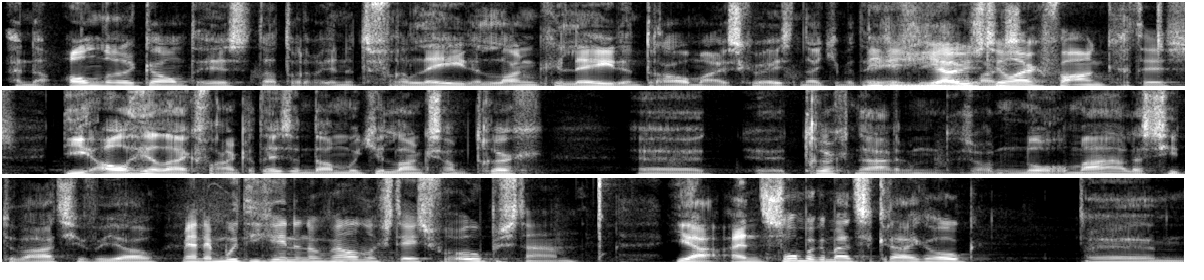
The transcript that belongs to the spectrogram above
En de andere kant is dat er in het verleden, lang geleden, een trauma is geweest. En dat je met Die dus EMDR juist langs- heel erg verankerd is. die al heel erg verankerd is. En dan moet je langzaam terug, eh, eh, terug naar een soort normale situatie voor jou. Ja, dan moet diegene nog wel nog steeds voor openstaan. Ja, en sommige mensen krijgen ook ehm,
